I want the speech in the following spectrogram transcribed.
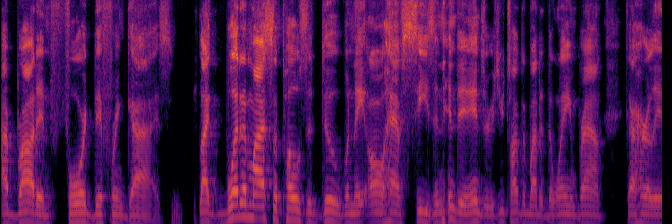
I brought in four different guys. Like, what am I supposed to do when they all have season-ending injuries? You talked about it. Duane Brown got hurt early,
